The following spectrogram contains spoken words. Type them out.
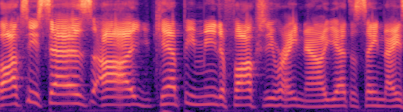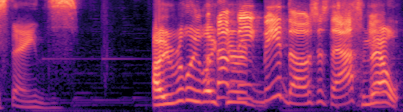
Foxy says, uh, you can't be mean to Foxy right now. You have to say nice things. I really like I'm like not your being mean though. I was just asking. snout.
